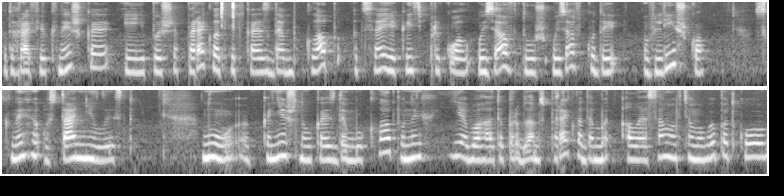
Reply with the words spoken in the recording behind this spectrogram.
фотографію книжки і пише переклад від КСД Club – Це якийсь прикол. Узяв душ, узяв куди в ліжко з книги Останній лист. Ну, звісно, у КСД Book Club у них є багато проблем з перекладами, але саме в цьому випадку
